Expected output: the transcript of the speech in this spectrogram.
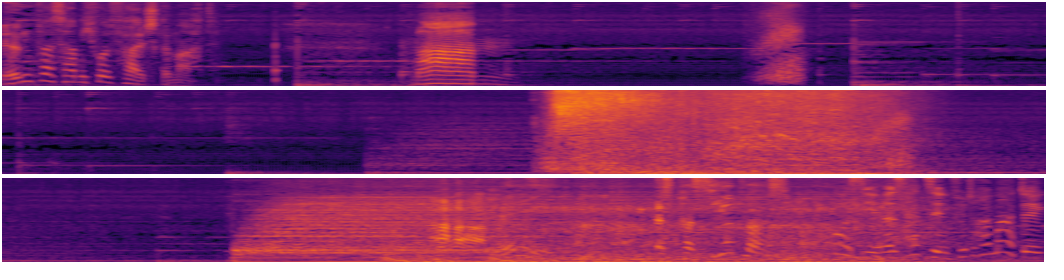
Irgendwas habe ich wohl falsch gemacht. Mann. 13 für Dramatik.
